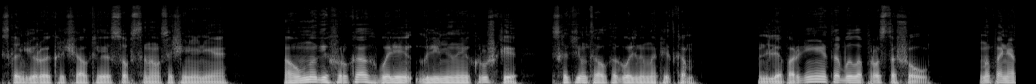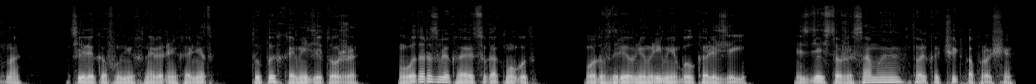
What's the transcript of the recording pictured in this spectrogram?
скандируя кричалки собственного сочинения, а у многих в руках были глиняные кружки с каким-то алкогольным напитком. Для парней это было просто шоу. Ну, понятно, телеков у них наверняка нет, тупых комедий тоже. Вот и развлекаются как могут. Вот в Древнем Риме был Колизей. Здесь то же самое, только чуть попроще.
